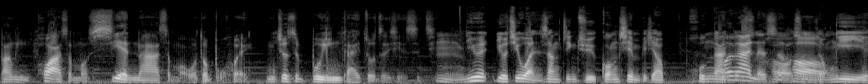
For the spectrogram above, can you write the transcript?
帮你画什么线啊，什么我都不会，你就是不应该做这些事情。嗯，因为尤其晚上进去，光线比较昏暗，昏暗的时候是容易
